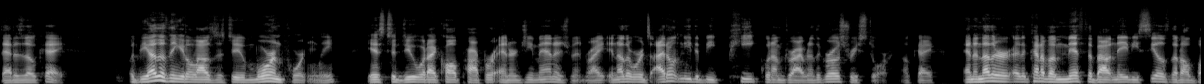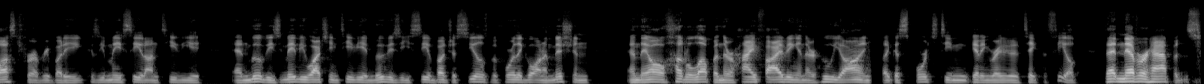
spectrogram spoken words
That is okay. But the other thing it allows us to do, more importantly, is to do what I call proper energy management, right? In other words, I don't need to be peak when I'm driving to the grocery store, okay? And another uh, kind of a myth about Navy SEALs that I'll bust for everybody because you may see it on TV and movies. You may be watching TV and movies, and you see a bunch of SEALs before they go on a mission and they all huddle up and they're high fiving and they're hoo-yawing like a sports team getting ready to take the field. That never happens.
